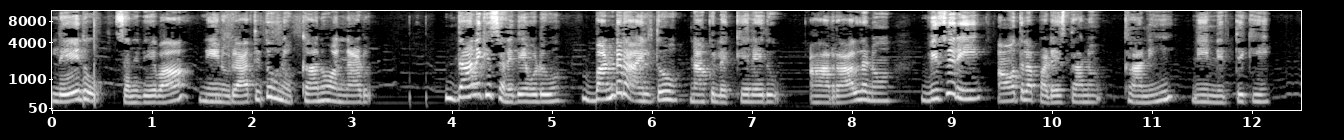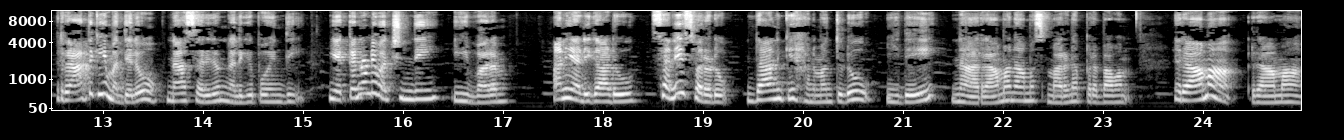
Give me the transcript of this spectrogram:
లేదు శనిదేవా నేను రాతితో నొక్కాను అన్నాడు. దానికి శనిదేవుడు బండరాయిలతో నాకు లెక్కేలేదు. ఆ రాళ్ళను విసిరి అవతల పడేస్తాను. కాని నీ నెత్తికి రాతికి మధ్యలో నా శరీరం నలిగిపోయింది. ఎక్కడి నుండి వచ్చింది ఈ వరం? అని అడిగాడు. శనీశ్వరుడు దానికి హనుమంతుడు ఇదే నా రామనామ స్మరణ ప్రభావం. రామ రామ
